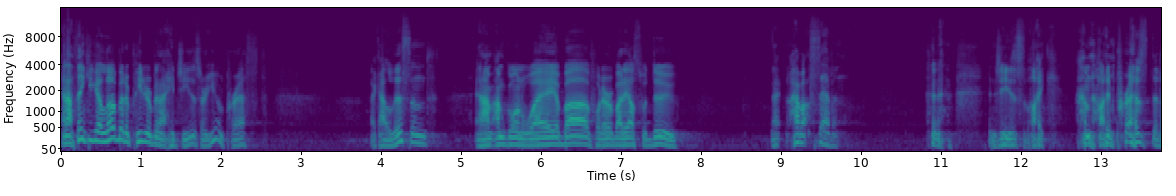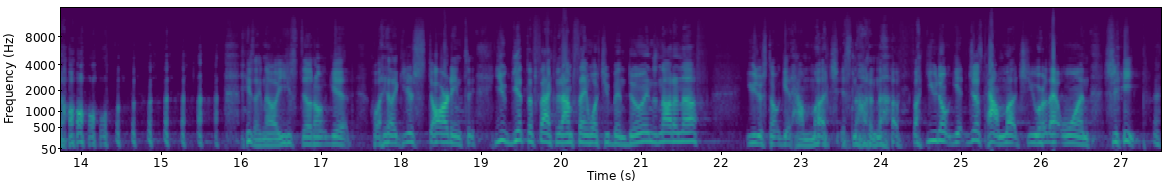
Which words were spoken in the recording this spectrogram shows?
And I think you get a little bit of Peter being like, hey, Jesus, are you impressed? Like I listened, and I'm, I'm going way above what everybody else would do. How about seven? and Jesus is like, I'm not impressed at all. He's like, no, you still don't get. Well, like you're starting to, you get the fact that I'm saying what you've been doing is not enough. You just don't get how much is not enough. Like you don't get just how much you are that one sheep. And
